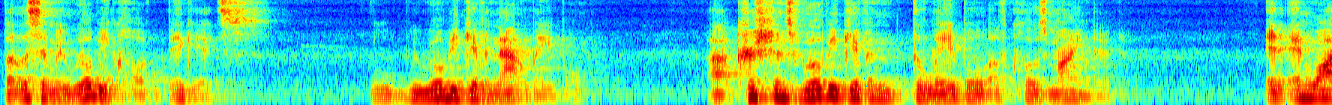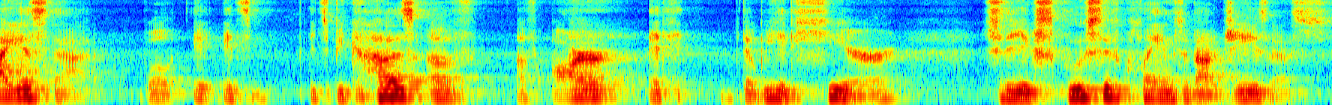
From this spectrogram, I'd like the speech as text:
But listen, we will be called bigots. We will be given that label. Uh, Christians will be given the label of closed minded. And, and why is that? Well, it, it's, it's because of, of our, that we adhere to the exclusive claims about Jesus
